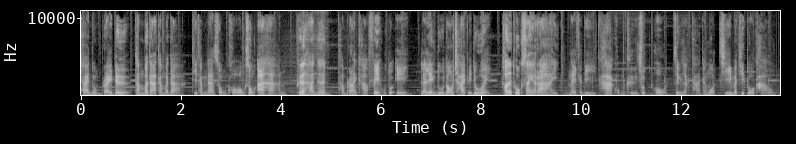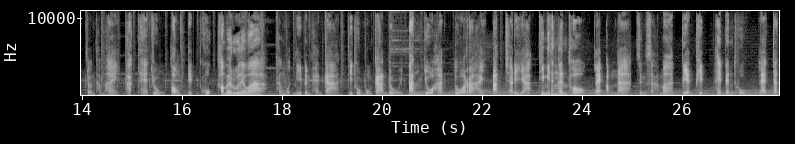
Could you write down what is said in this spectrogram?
ชายหนุ่มไรเดอร์ ธรรมดาธรรมดา ที่ทำงานส่งของส่งอาหาร เพื่อหาเงินทำร้านคาเฟ่ของตัวเอง และเลี้ยงดูน้องชายไปด้วย เขาได้ถูกใส่ร้ายในคดีฆ่าข่มขืนสุดโหด ซึ่งหลักฐานทั้งหมดชี้มาที่ตัวเขา จนทำให้พักแทจุงต้องติดคุก เขาไม่รู้เลยว่าทั้งหมดนี้เป็นแผนการที่ถูกบงการโดย อันโยฮัน ตัวร้าย อัจฉริยะที่มีทั้งเงินทองและอำนาจ ซึ่งสามารถเปลี่ยนผิดให้เป็นถูก และจัด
